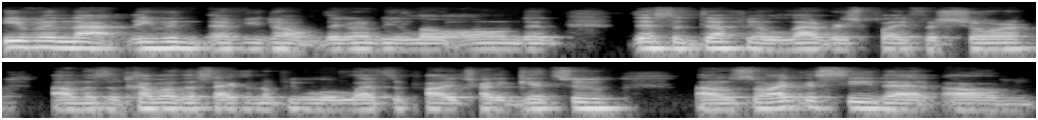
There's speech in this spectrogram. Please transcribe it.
even not, even if you don't, they're going to be low owned, and this is definitely a leverage play for sure. Um, there's a couple other stacks I know people would like to probably try to get to. Um, so I could see that um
